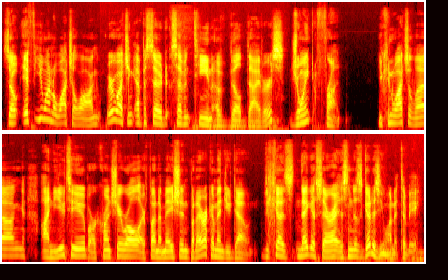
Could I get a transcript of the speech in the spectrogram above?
So if you want to watch along, we're watching episode 17 of Build Divers, Joint Front. You can watch along on YouTube or Crunchyroll or Funimation, but I recommend you don't because Nega Sarah isn't as good as you want it to be.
